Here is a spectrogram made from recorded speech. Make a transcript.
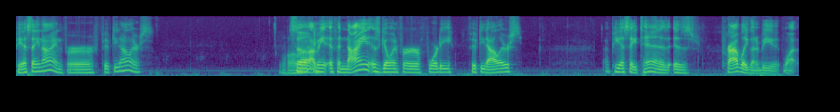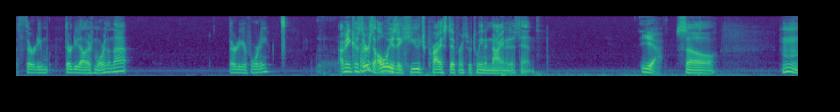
PSA nine for fifty dollars. All so I mean, if a nine is going for 40 50 dollars, a PSA ten is, is probably going to be what 30 dollars more than that, thirty or forty. I mean, because there's always a huge price difference between a nine and a ten. yeah, So, hmm.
